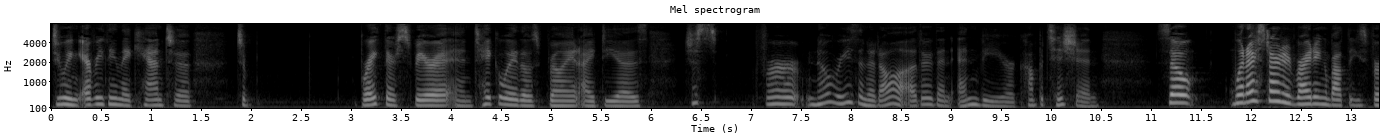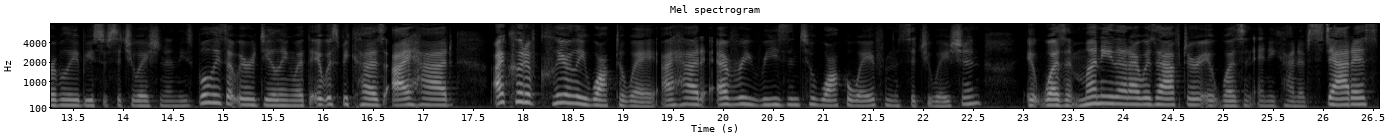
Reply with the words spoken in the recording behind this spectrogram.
doing everything they can to to break their spirit and take away those brilliant ideas just for no reason at all other than envy or competition. So when I started writing about these verbally abusive situations and these bullies that we were dealing with, it was because I had I could have clearly walked away. I had every reason to walk away from the situation. It wasn't money that I was after, it wasn't any kind of status.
